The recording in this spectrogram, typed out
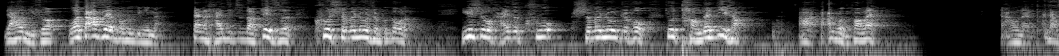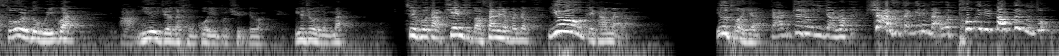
然后你说我打死也不会给你买，但是孩子知道这次哭十分钟是不够了，于是乎孩子哭十分钟之后就躺在地上啊打滚放赖，然后呢大家所有人都围观啊，你又觉得很过意不去，对吧？于是乎怎么办？最后他坚持到三十分钟，又给他买了，又妥协了。然这时候你讲说下次再给你买，我偷给你当凳子坐。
